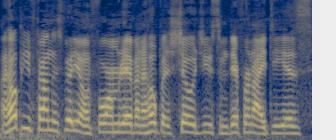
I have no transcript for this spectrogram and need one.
I hope you found this video informative and I hope it showed you some different ideas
